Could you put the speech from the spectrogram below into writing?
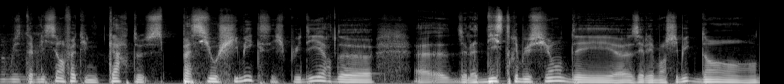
Donc vous établissez en fait une carte spatio-chimique, si je puis dire, de, la distribution des éléments chimiques dans,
